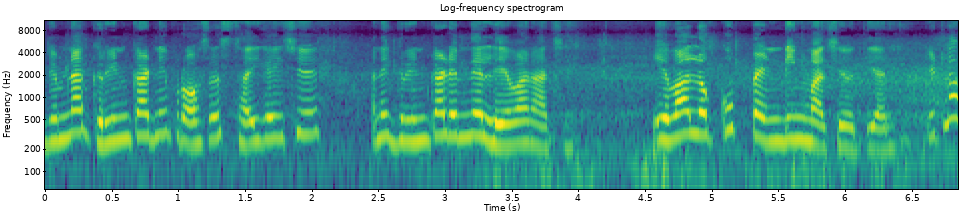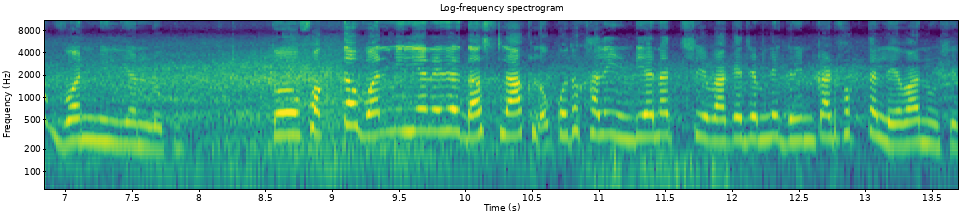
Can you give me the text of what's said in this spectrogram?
જેમના ગ્રીન કાર્ડની પ્રોસેસ થઈ ગઈ છે અને ગ્રીન કાર્ડ એમને લેવાના છે. એવા લોકો પેન્ડિંગમાં છે અત્યારે. કેટલા? વન મિલિયન લોકો. તો ફક્ત વન મિલિયન એટલે દસ લાખ લોકો તો ખાલી ઇન્ડિયાના જ છે એવા કે જેમને ગ્રીન કાર્ડ ફક્ત લેવાનું છે.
